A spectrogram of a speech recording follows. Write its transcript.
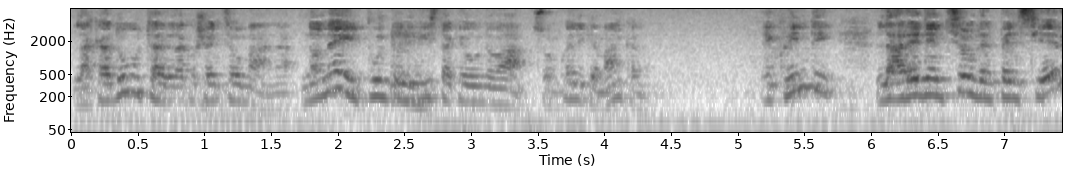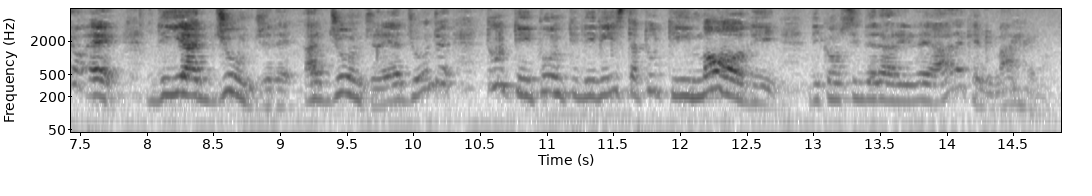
la caduta della coscienza umana, non è il punto di vista che uno ha, sono quelli che mancano. E quindi la redenzione del pensiero è di aggiungere, aggiungere e aggiungere tutti i punti di vista, tutti i modi di considerare il reale che vi mancano.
